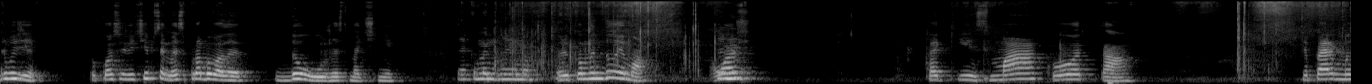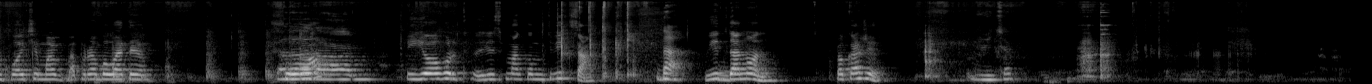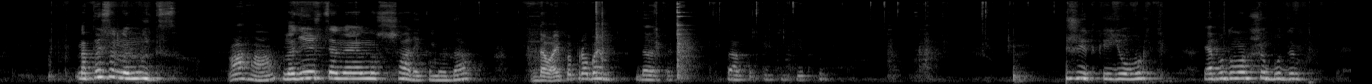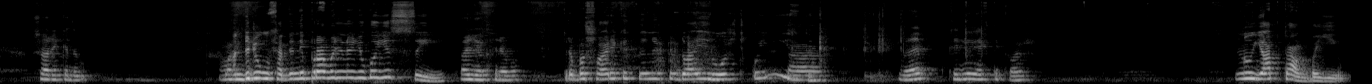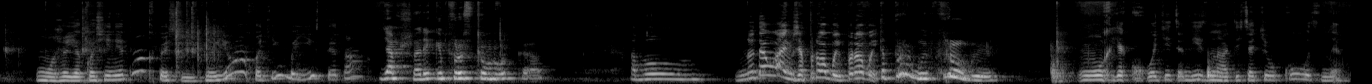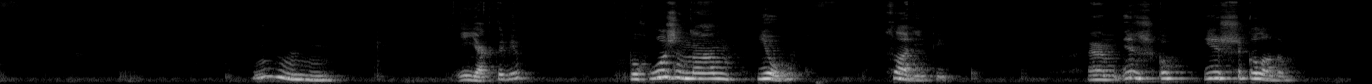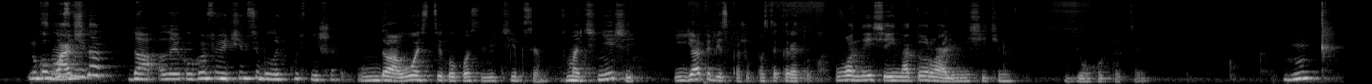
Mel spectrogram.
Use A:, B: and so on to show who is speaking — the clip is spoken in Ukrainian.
A: Друзі, кокосові чіпси ми спробували дуже смачні.
B: Рекомендуємо.
A: Рекомендуємо. Ось такі смакота. Тепер ми хочемо попробувати йогурт зі смаком твікса
B: Да.
A: від Данон. Покажи.
B: Дивіться. Написано мікс.
A: Ага.
B: Надіюсь, це не з шариками, да?
A: Давай попробуємо.
B: Давайте. Так, етикетку. Жидкий йогурт. Я подумав, що буде шарики. Може,
A: Андрюша, ти неправильно його їси.
B: А як треба?
A: Треба шарики кинути туди і ложечкою їсти.
B: А, Давай кину, як ти кажеш.
A: Ну, я б так би їв. Може, якось і не так хтось їсть, але я хотів би їсти так.
B: Я б шарики просто макав. Або.
A: Ну давай вже, пробуй, пробуй.
B: Та пробуй, пробуй.
A: Ох, як хочеться дізнатися, чи вкусне.
B: М.
A: І як тобі?
B: Похоже на йогурт. Сладенький. Ем, із, шко- із шоколадом. Ну, кокосові-
A: Смачно?
B: Да, але кокосові чіпси були вкусніше.
A: Да, ось ці кокосові чіпси. Смачніші. І я тобі скажу по секрету, вони ще й натуральніші, ніж йогурт оцей.
B: Угу.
